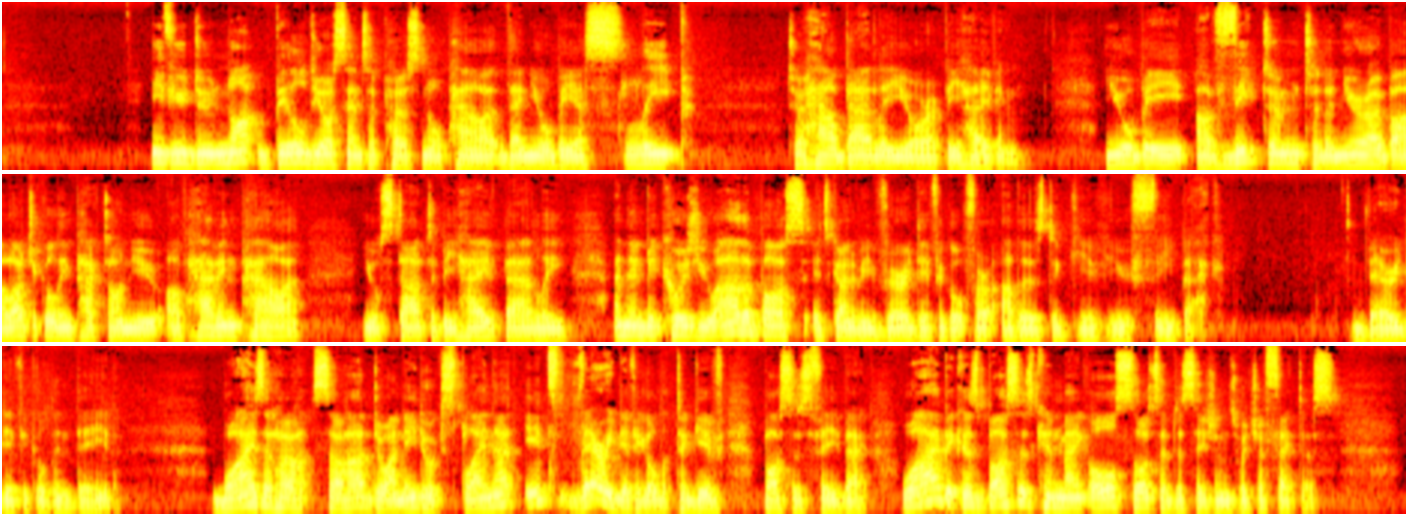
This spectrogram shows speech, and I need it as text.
If you do not build your sense of personal power, then you'll be asleep to how badly you're behaving. You'll be a victim to the neurobiological impact on you of having power. You'll start to behave badly. And then because you are the boss, it's going to be very difficult for others to give you feedback. Very difficult indeed. Why is it so hard? Do I need to explain that? It's very difficult to give bosses feedback. Why? Because bosses can make all sorts of decisions which affect us.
